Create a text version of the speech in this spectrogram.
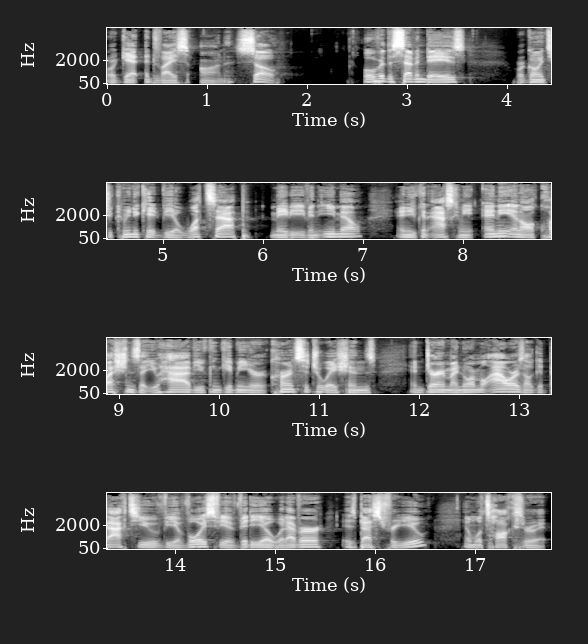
or get advice on. So, over the seven days, we're going to communicate via WhatsApp, maybe even email, and you can ask me any and all questions that you have. You can give me your current situations, and during my normal hours, I'll get back to you via voice, via video, whatever is best for you, and we'll talk through it.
